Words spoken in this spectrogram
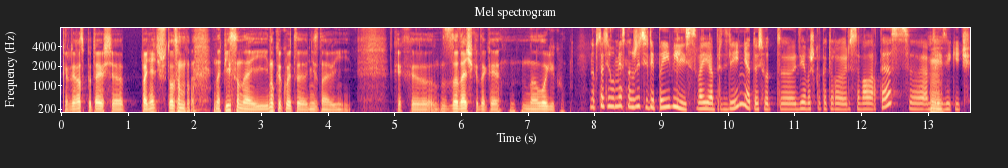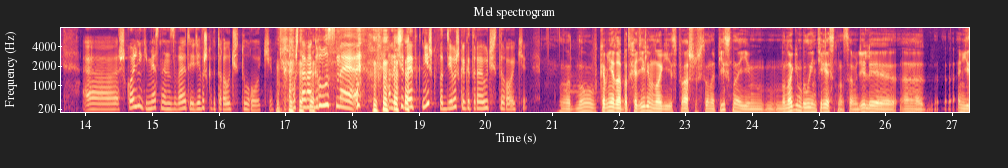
каждый раз пытаешься понять, что там написано, и, ну, какой-то, не знаю, как э, задачка такая на логику. Ну, кстати, у местных жителей появились свои определения. То есть вот э, девушка, которую рисовал Артес, Андрей М. Зикич, э, школьники местные называют ее девушка, которая учит уроки. Потому что она грустная. Она читает книжку под девушка, которая учит уроки. Вот, ну, ко мне, да, подходили многие, спрашивали, что написано, и многим было интересно. На самом деле, э, они...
